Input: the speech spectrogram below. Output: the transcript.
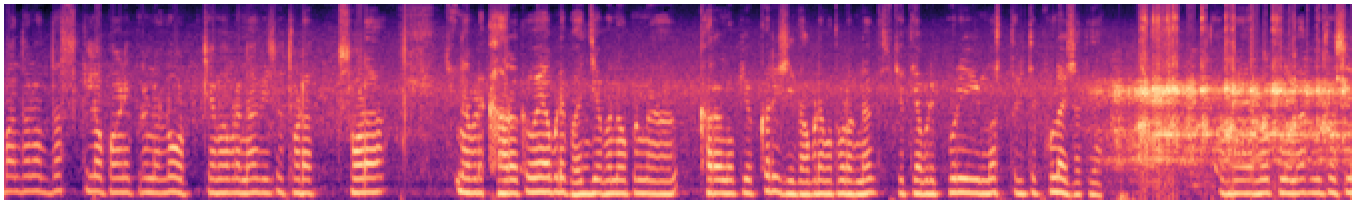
બંદરોનો 10 કિલો પાણીપુરીનો લોટ કેમ આપણે નાખીશું થોડો સોડા અને આપણે ખારો કે હોય આપણે ભાજીયા બનાવવા પણ ખારાનો ઉપયોગ કરીશું તો આપણે થોડો નાખીશું જેથી આપણી પૂરી મસ્ત રીતે ફૂલાઈ શકે અને મટલા લાગી થશે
